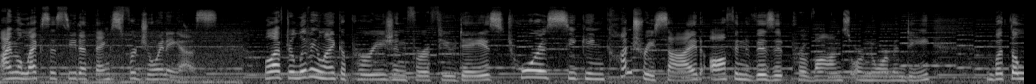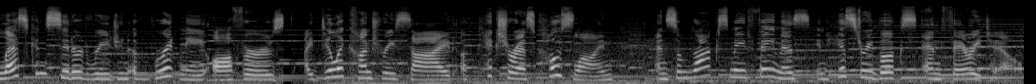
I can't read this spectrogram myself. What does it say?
I'm Alexa Sita, thanks for joining us. Well, after living like a Parisian for a few days, tourists seeking countryside often visit Provence or Normandy. But the less considered region of Brittany offers idyllic countryside, a picturesque coastline, and some rocks made famous in history books and fairy tales.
